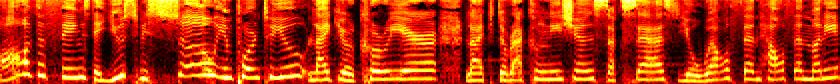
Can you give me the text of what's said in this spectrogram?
all the things that used to be so important to you, like your career, like the recognition, success, your wealth and health and money,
